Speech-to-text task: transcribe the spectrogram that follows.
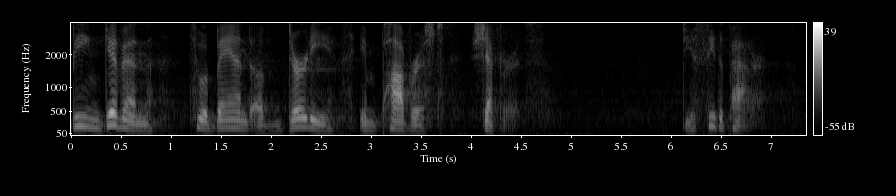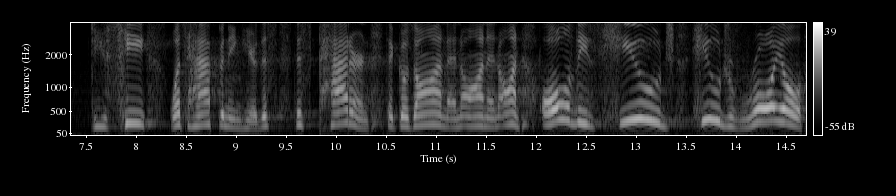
being given to a band of dirty, impoverished shepherds. Do you see the pattern? Do you see what's happening here? This, this pattern that goes on and on and on. All of these huge, huge, royal,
